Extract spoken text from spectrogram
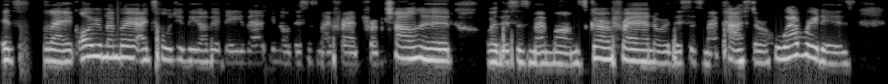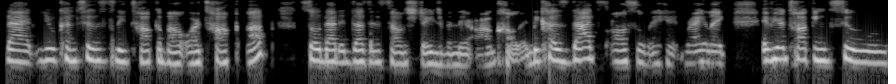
it's like oh remember i told you the other day that you know this is my friend from childhood or this is my mom's girlfriend or this is my pastor or whoever it is that you continuously talk about or talk up so that it doesn't sound strange when they're on calling because that's also a hit right like if you're talking to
